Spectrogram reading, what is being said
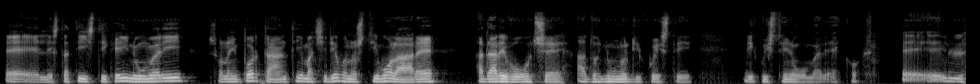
Eh, le statistiche, i numeri sono importanti, ma ci devono stimolare a dare voce ad ognuno di questi, di questi numeri. Ecco. Eh, il,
